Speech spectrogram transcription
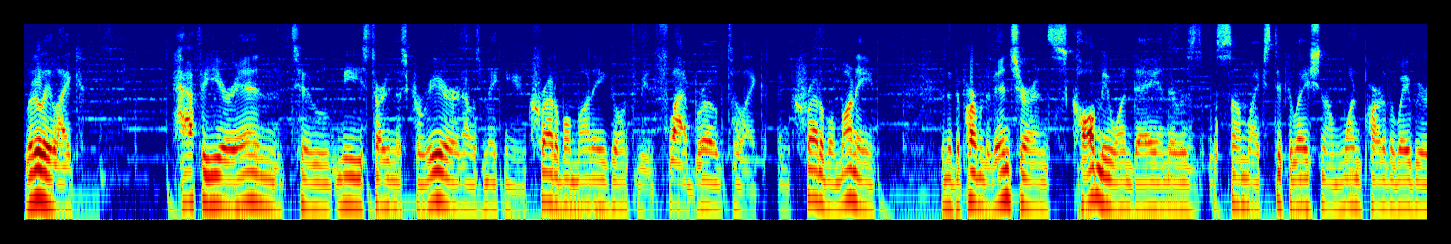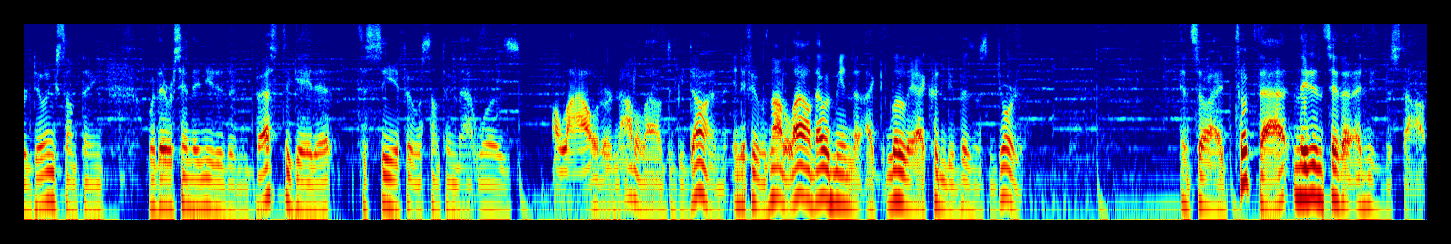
literally like half a year in to me starting this career and I was making incredible money, going from being flat broke to like incredible money. And the Department of Insurance called me one day and there was some like stipulation on one part of the way we were doing something where they were saying they needed to investigate it to see if it was something that was allowed or not allowed to be done. And if it was not allowed, that would mean that I, literally I couldn't do business in Georgia. And so I took that and they didn't say that I needed to stop,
